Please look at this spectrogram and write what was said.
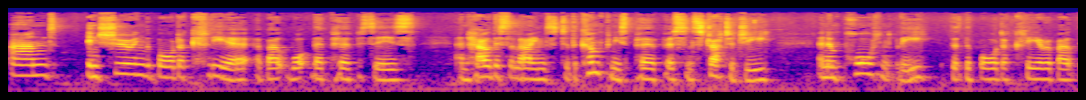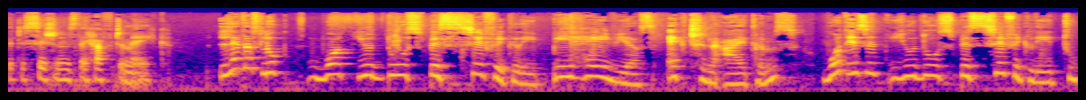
And ensuring the board are clear about what their purpose is and how this aligns to the company's purpose and strategy, and importantly, that the board are clear about the decisions they have to make. Let us look what you do specifically, behaviors, action items. What is it you do specifically to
